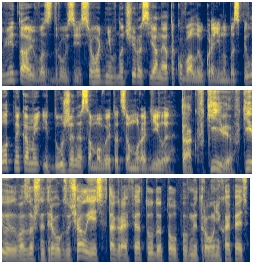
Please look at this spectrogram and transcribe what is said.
Вітаю вас, друзі! Сьогодні вночі росіяни атакували Україну безпілотниками і дуже несамовито цьому раділи. Так, в Киеве. В Киеве воздушный тревог звучал. Есть фотография оттуда. Толпы в метро у них опять.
